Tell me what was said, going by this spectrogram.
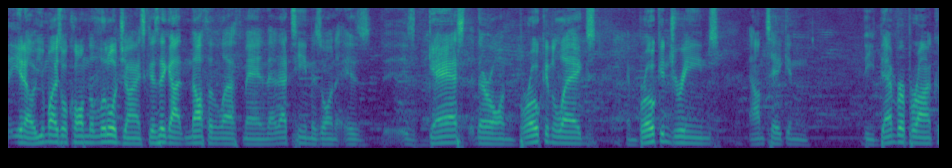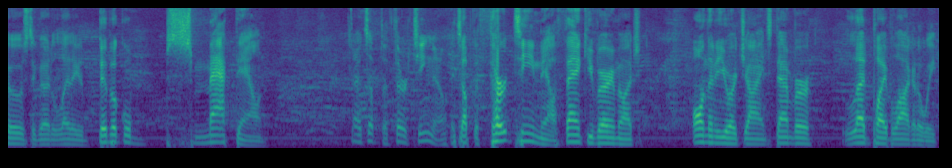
you know, you might as well call them the little Giants because they got nothing left, man. That, that team is on is is gassed. They're on broken legs and broken dreams. I'm taking the Denver Broncos to go to let a biblical smackdown. That's up to 13 now. It's up to 13 now. Thank you very much on the New York Giants. Denver lead pipe lock of the week.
